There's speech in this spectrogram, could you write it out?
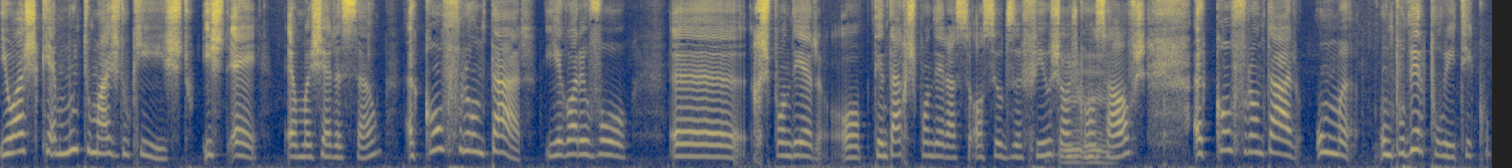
Eu acho que é muito mais do que isto. Isto é, é uma geração a confrontar, e agora eu vou uh, responder, ou tentar responder ao seu desafio, Jorge uhum. Gonçalves, a confrontar uma, um poder político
